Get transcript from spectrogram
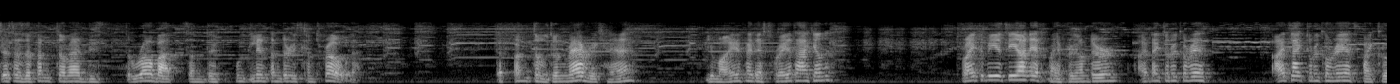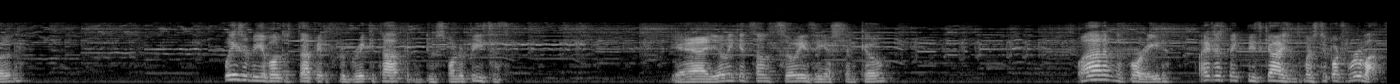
just as the Phantom had this, the robots and the Glint under his control. The Phantom's gone maverick, huh? You mind if I destroy it, Icon? Try to be on it, my friend hunter. I'd like to recover it. I'd like to recover it if I could. We should be able to stop it if we break it up into smaller pieces. Yeah, you make it sound so easy, Yashenko. Well, I'm not worried. I just make these guys into my support robots.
